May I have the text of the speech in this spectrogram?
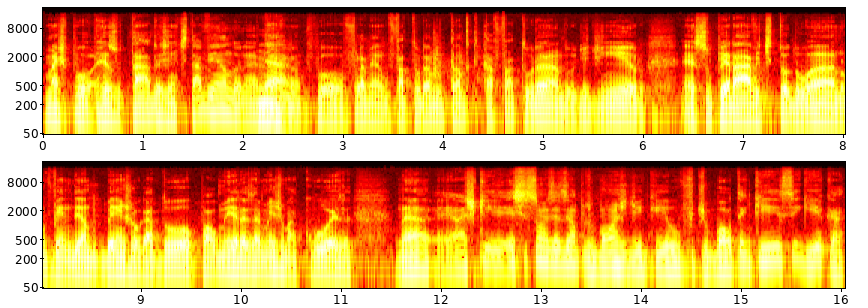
mas, pô, resultado a gente está vendo, né, cara? Pô, o Flamengo faturando tanto que está faturando de dinheiro, é, superávit todo ano, vendendo bem jogador, Palmeiras a mesma coisa, né? Eu acho que esses são os exemplos bons de que o futebol tem que seguir, cara.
